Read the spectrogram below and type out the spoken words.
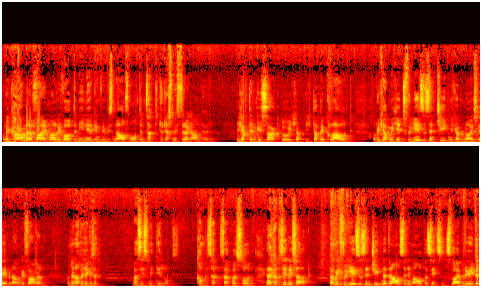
Und dann kam er auf einmal, wir wollten ihn irgendwie ein bisschen aufmuntern und sagte, du, das müsst ihr euch anhören. Ich habe dem gesagt, du, ich habe dich da beklaut, aber ich habe mich jetzt für Jesus entschieden, ich habe ein neues Leben angefangen. Und dann habe ich dir gesagt, was ist mit dir los? Komm, sag, sag was soll das? Ja, ich habe es dir gesagt. Ich habe mich für Jesus entschieden, da draußen im Auto sitzen zwei Brüder,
